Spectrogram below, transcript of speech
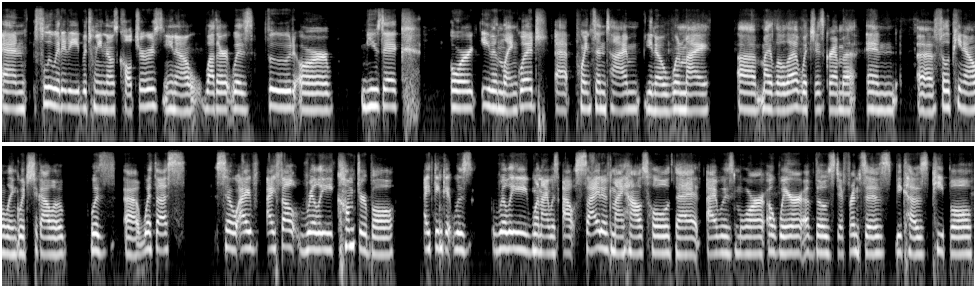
and fluidity between those cultures, you know, whether it was food or music or even language at points in time, you know, when my uh, my Lola, which is grandma in uh, Filipino language, Tagalog, was uh, with us. So I I felt really comfortable. I think it was really when I was outside of my household that I was more aware of those differences because people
